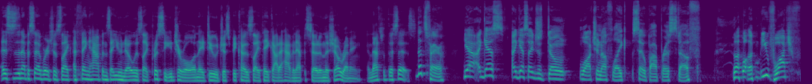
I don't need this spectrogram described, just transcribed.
this is an episode where it's just like a thing happens that you know is like procedural and they do just because like they got to have an episode in the show running. And that's what this is. That's fair. Yeah, I guess I guess I just don't watch enough like soap opera stuff. well, you've watched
